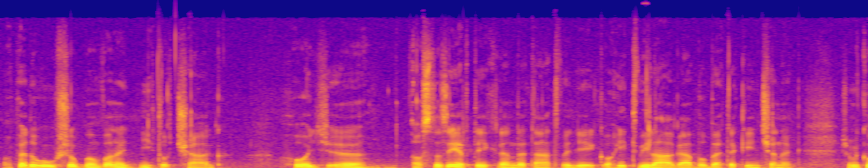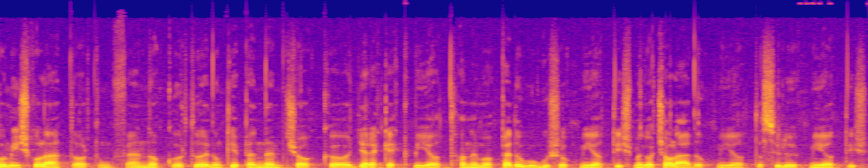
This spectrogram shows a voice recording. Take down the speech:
a pedagógusokban van egy nyitottság, hogy azt az értékrendet átvegyék, a hit világába betekintsenek. És amikor mi iskolát tartunk fenn, akkor tulajdonképpen nem csak a gyerekek miatt, hanem a pedagógusok miatt is, meg a családok miatt, a szülők miatt is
